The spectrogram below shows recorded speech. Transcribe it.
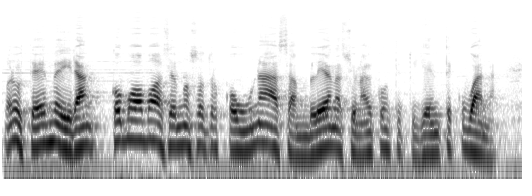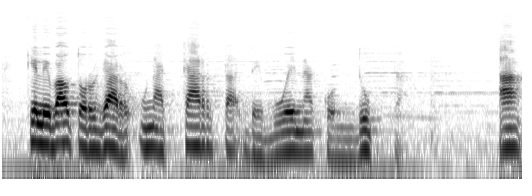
Bueno, ustedes me dirán, ¿cómo vamos a hacer nosotros con una Asamblea Nacional Constituyente cubana que le va a otorgar una carta de buena conducta a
